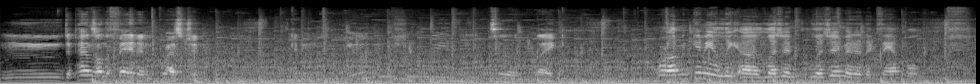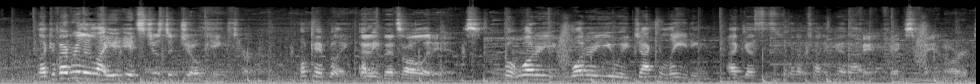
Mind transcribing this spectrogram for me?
Mm, depends on the fan in question. Can usually to, like. Well, I mean, give me a le- uh, legit- legitimate example. Like, if I really like... It, it's just a joking term. Okay, but, Like, I that, mean, that's all it is. but what are you, what are you ejaculating, I guess is what I'm trying to get at. Fanfics, fan art,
